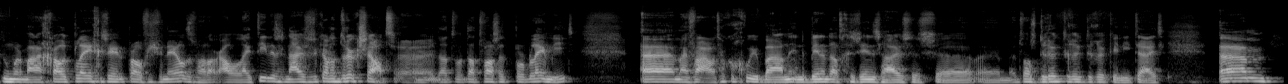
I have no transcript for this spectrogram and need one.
noem maar een groot pleeggezin, professioneel. Dus we hadden ook allerlei tieners in huis. Dus ik had het druk zat. Uh, dat, dat was het probleem niet. Uh, mijn vrouw had ook een goede baan in, binnen dat gezinshuis. Dus het was druk, druk, druk in die tijd. Um,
